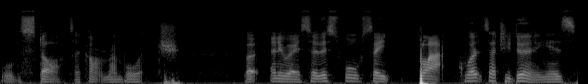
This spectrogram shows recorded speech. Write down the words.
or the start. I can't remember which. But anyway, so this will say black. What it's actually doing is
